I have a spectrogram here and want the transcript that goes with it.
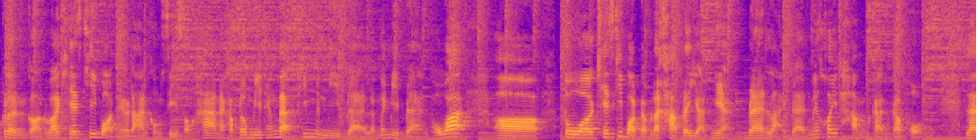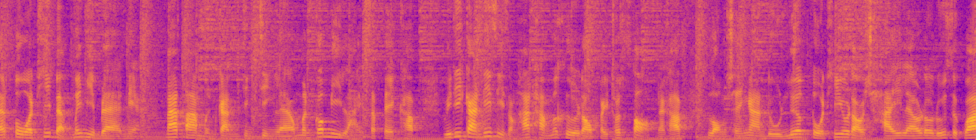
เกริ่นก่อนว่าเคสคีย์บอร์ดในร้านของ 425 นะครับ เรามีทั้งแบบที่มันมีแบรนด์และไม่มีแบรนด์ เพราะว่าตัวเคสคีย์บอร์ดแบบราคาประหยัดเนี่ยแบรนด์หลายแบรนด์ไม่ค่อยทำกันครับผมแล้วตัวที่แบบไม่มีแบรนด์เนี่ยหน้าตาเหมือนกันจริง ๆ แล้วมันก็มีหลายสเปคครับ วิธีการที่ 425ทำก็คือเราไปทดสอบนะครับ ลองใช้งานดูเลือกตัวที่เราใช้แล้วเรารู้สึกว่า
